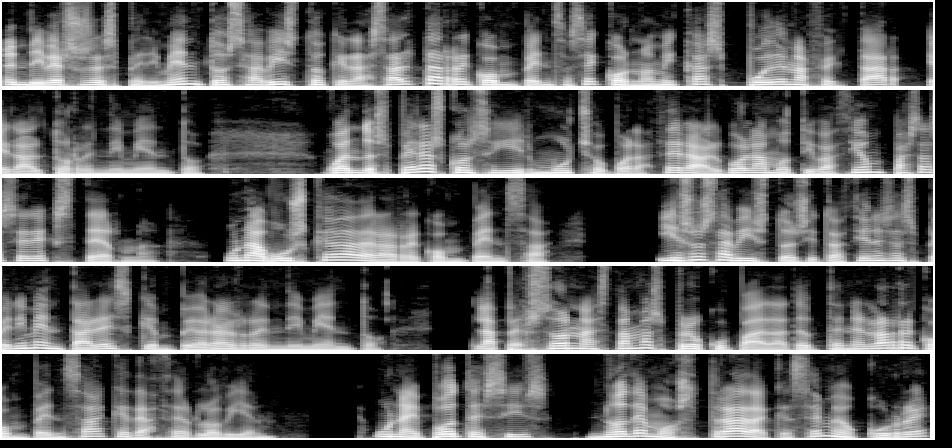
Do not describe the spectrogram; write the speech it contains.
En diversos experimentos se ha visto que las altas recompensas económicas pueden afectar el alto rendimiento. Cuando esperas conseguir mucho por hacer algo, la motivación pasa a ser externa, una búsqueda de la recompensa. Y eso se ha visto en situaciones experimentales que empeora el rendimiento. La persona está más preocupada de obtener la recompensa que de hacerlo bien. Una hipótesis no demostrada que se me ocurre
